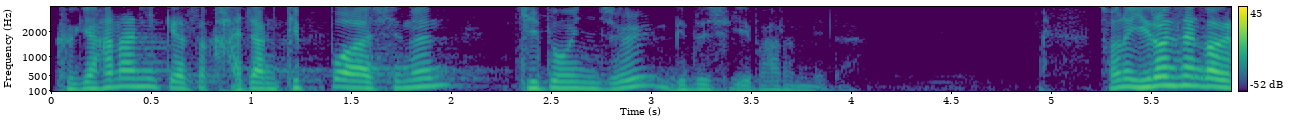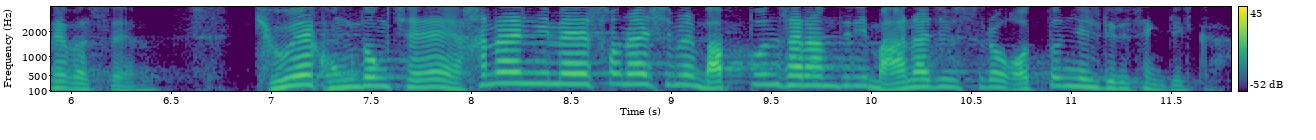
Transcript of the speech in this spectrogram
그게 하나님께서 가장 기뻐하시는 기도인 줄 믿으시기 바랍니다 저는 이런 생각을 해봤어요. 교회 공동체에 하나님의 선하심을 맛본 사람들이 많아질수록 어떤 일들이 생길까?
